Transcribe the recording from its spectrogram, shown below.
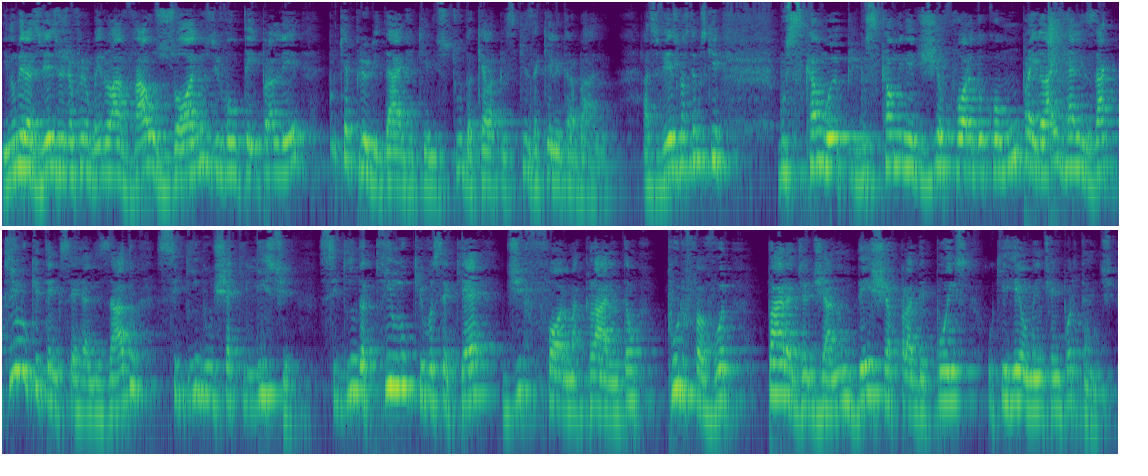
Inúmeras vezes eu já fui no banheiro lavar os olhos e voltei para ler, porque é prioridade aquele estudo, aquela pesquisa, aquele trabalho. Às vezes nós temos que buscar um up, buscar uma energia fora do comum para ir lá e realizar aquilo que tem que ser realizado, seguindo um checklist, seguindo aquilo que você quer de forma clara. Então, por favor, para de adiar, não deixa para depois o que realmente é importante.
